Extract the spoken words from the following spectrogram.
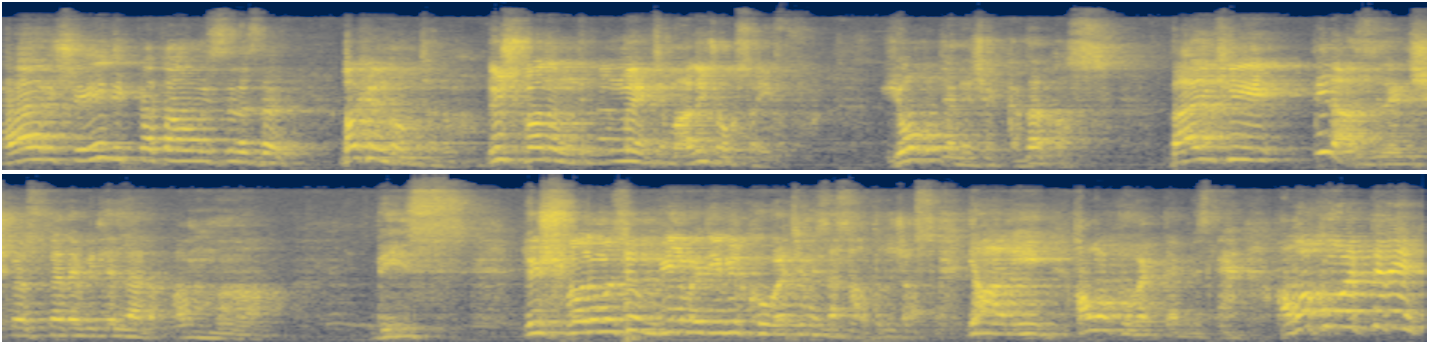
her şeyi dikkate almışsınızdır. Bakın komutanım, düşmanın direnme ihtimali çok zayıf. Yok denecek kadar az. Belki biraz direniş gösterebilirler ama biz düşmanımızın bilmediği bir kuvvetimizle saldıracağız. Yani hava kuvvetlerimizle. Hava kuvvetleri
